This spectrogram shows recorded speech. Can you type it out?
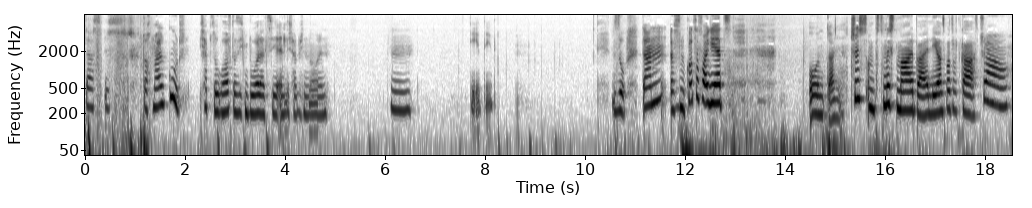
das ist doch mal gut. Ich habe so gehofft, dass ich einen Brawler ziehe. Endlich habe ich einen neuen. Hm. So, dann, das ist eine kurze Folge jetzt. Und dann tschüss und bis zum nächsten Mal bei Leons Podcast. Ciao.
